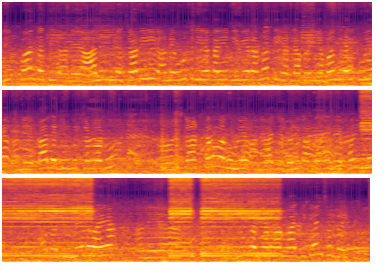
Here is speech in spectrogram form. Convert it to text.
લીફ બંધ હતી અને હાલીને ચડી અને ઉતરી શકાય એટલી વેરા નહોતી. એટલે આપણે અહીંયા બંધ રાખ્યું છે અને કાલે ડુંગર ચડવાનું સ્ટાર્ટ કરવાનું છે અને આજે ઘડીક આપણે એને ફરી આ બાજુ મેળો છે અને ડુંગર ચડવાનું આજે કેન્સલ રાખ્યું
